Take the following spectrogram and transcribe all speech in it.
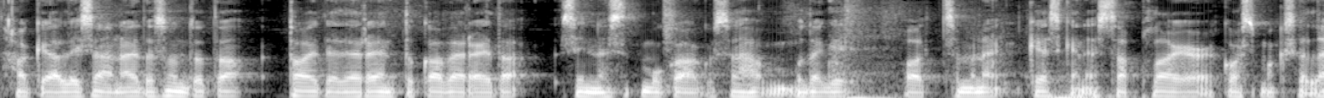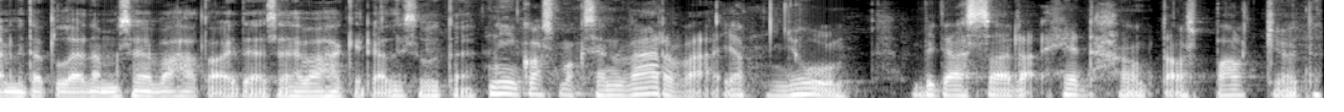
hakea lisää näitä sun tota, taiteilijan renttukavereita sinne sitten mukaan, kun sä muutenkin oot semmoinen keskeinen supplier kosmokselle, mitä tulee tämmöiseen vähätaiteeseen ja vähäkirjallisuuteen. Niin, kosmoksen värvää ja juu, pitäisi saada headhuntauspalkkioita.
